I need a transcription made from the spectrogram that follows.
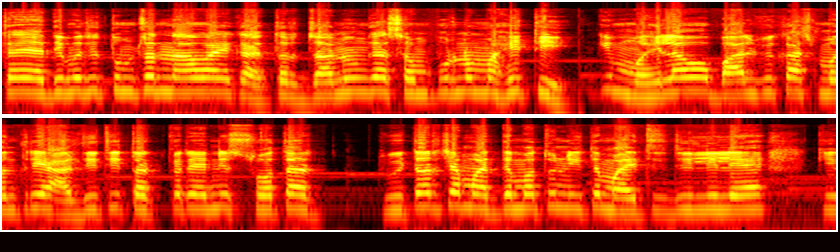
त्या यादीमध्ये तुमचं नाव आहे काय? तर जाणून घ्या संपूर्ण माहिती. की महिला व बाल विकास मंत्री आदिती तटकरे यांनी स्वतः ट्विटरच्या माध्यमातून इथे माहिती दिलेली आहे की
